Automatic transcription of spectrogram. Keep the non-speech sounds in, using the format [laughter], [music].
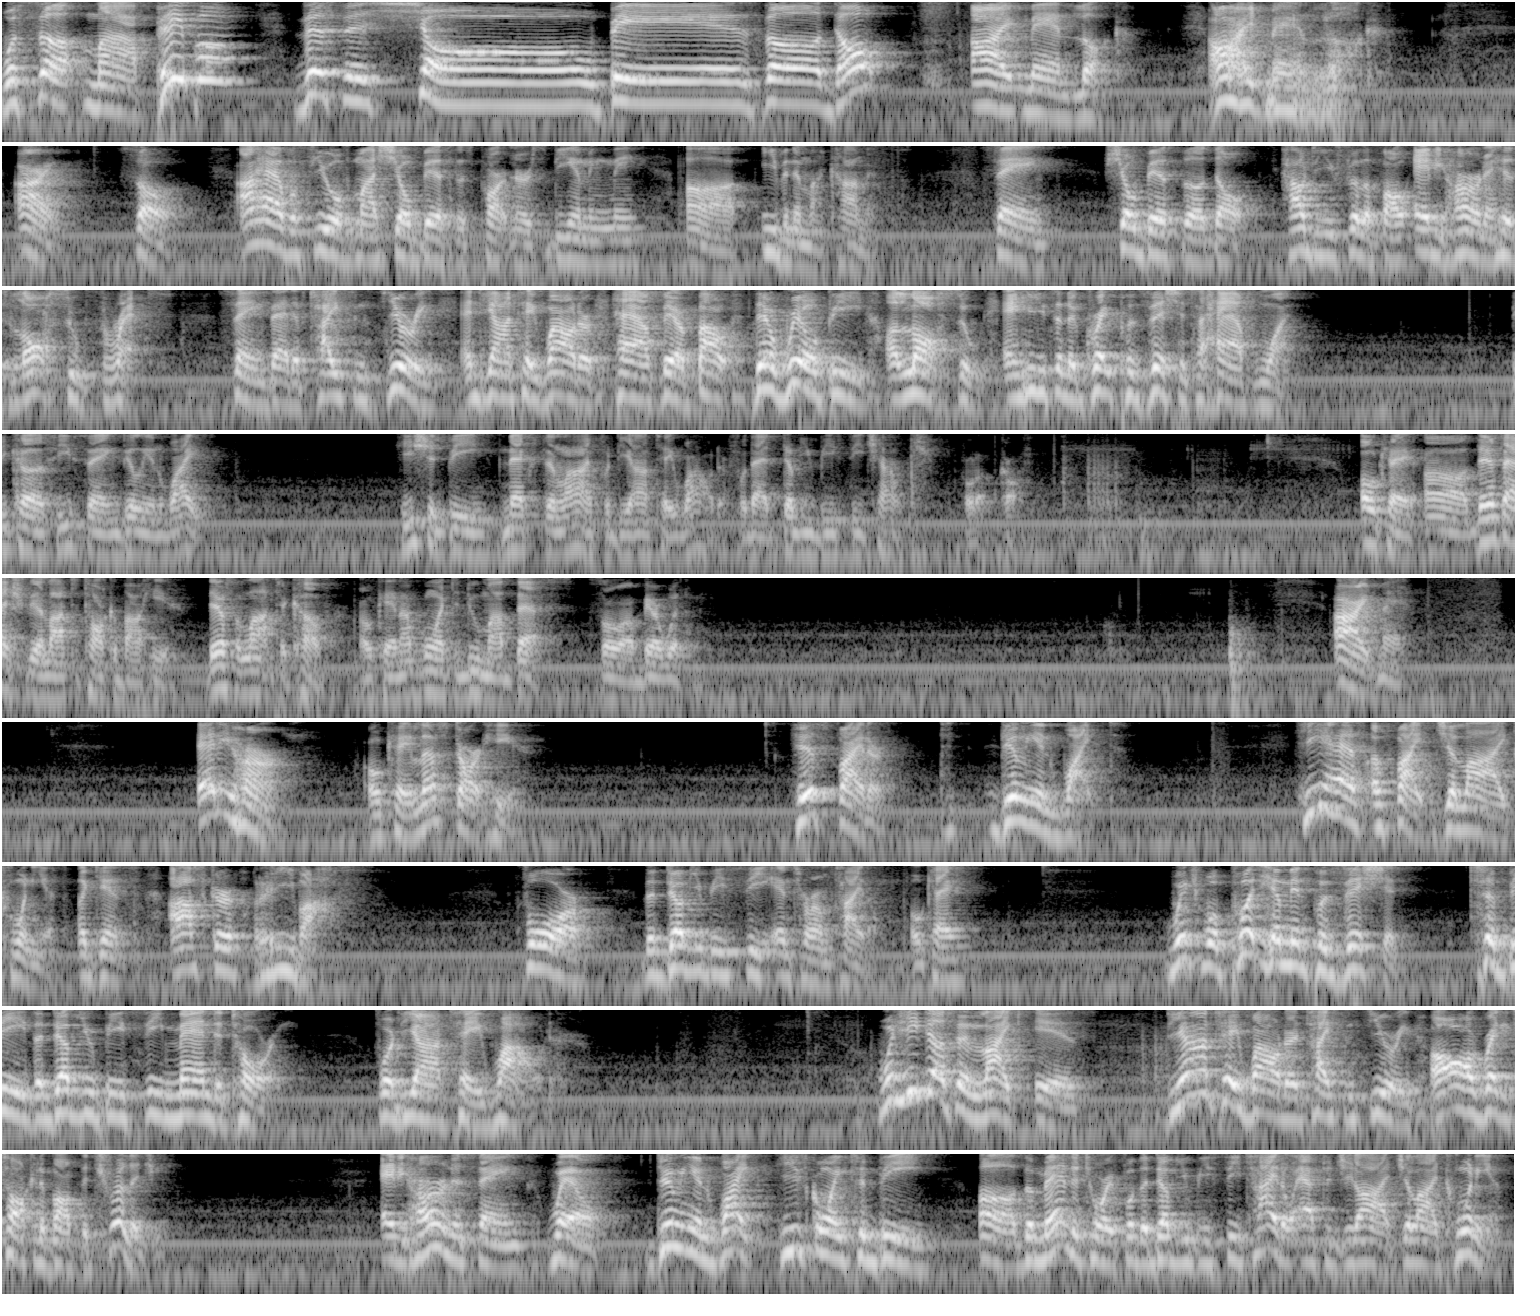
What's up, my people? This is ShowBizz the Adult. All right, man, look. All right, man, look. All right, so I have a few of my show business partners DMing me, uh, even in my comments, saying, ShowBizz the Adult, how do you feel about Eddie Hearn and his lawsuit threats? Saying that if Tyson Fury and Deontay Wilder have their bout, there will be a lawsuit, and he's in a great position to have one. Because he's saying Dillian Whyte, he should be next in line for Deontay Wilder for that WBC challenge. Hold up, cough. Okay, uh, there's actually a lot to talk about here. There's a lot to cover, okay, and I'm going to do my best, so uh, bear with me. All right, man. Eddie Hearn. Okay, let's start here. His fighter, Dillian Whyte. He has a fight July 20th against Oscar Rivas for the WBC interim title, okay? Which will put him in position to be the WBC mandatory for Deontay Wilder. What he doesn't like is Deontay Wilder and Tyson Fury are already talking about the trilogy. Eddie Hearn is saying, well, Dillian Whyte, he's going to be uh, the mandatory for the WBC title after July, July 20th.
